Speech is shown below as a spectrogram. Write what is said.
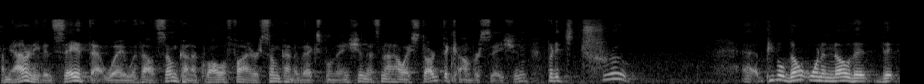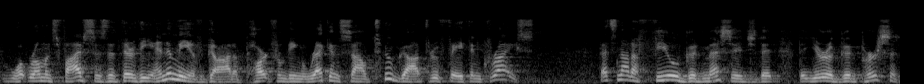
I mean, I don't even say it that way without some kind of qualifier, some kind of explanation. That's not how I start the conversation, but it's true. Uh, people don't want to know that, that what Romans 5 says, that they're the enemy of God apart from being reconciled to God through faith in Christ. That's not a feel good message that, that you're a good person.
